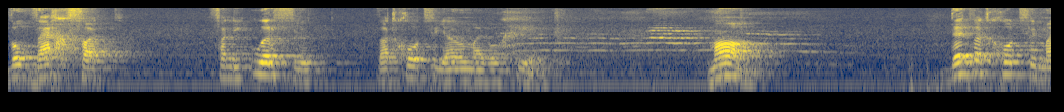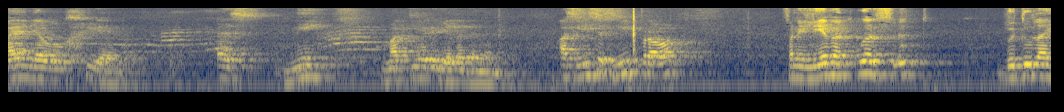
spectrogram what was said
wil wegvat van die oorvloed wat God vir jou en my wil gee. Maar dit wat God vir my en jou wil gee is nie materiële dinge nie. As Jesus hier praat van die lewe in oorvloed bedoel hy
